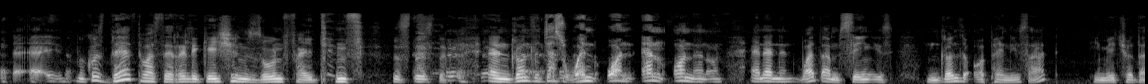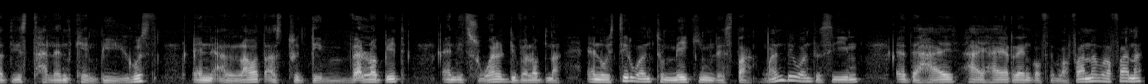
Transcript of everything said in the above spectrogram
Like, uh, because that was the relegation zone fighting system. And Ndlondlo just went on and on and on. And then what I'm saying is, Ndlondlo opened his heart. He made sure that this talent can be used and allowed us to develop it and it's well developed now. And we still want to make him the star. One we want to see him at the high, high, high rank of the Bafana Bafana,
